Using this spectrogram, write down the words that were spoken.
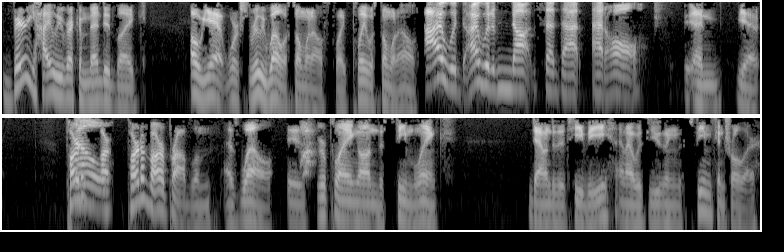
very highly recommended, like, oh yeah, it works really well with someone else. Like, play with someone else. I would I would have not said that at all. and yeah, part No. of our part of our problem as well is we're playing on the Steam Link down to the TV, and I was using the Steam controller.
